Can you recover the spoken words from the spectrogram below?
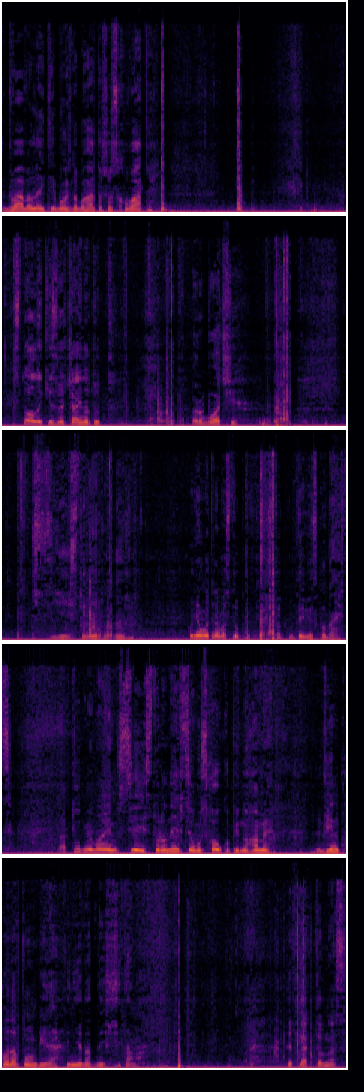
Два великі, можна багато що сховати. Столики, звичайно, тут робочі. З цієї сторони покажу. По ньому треба стукнути. Стукнути він складається. А тут ми маємо з цієї сторони, в цьому сховку під ногами він код автомобіля. Він є на днищі там. Дефлектор у нас.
